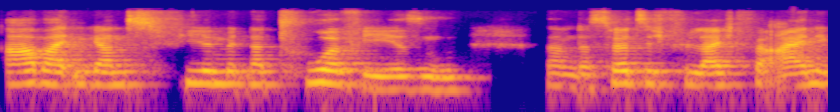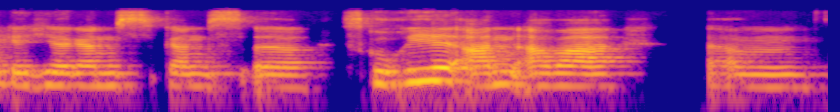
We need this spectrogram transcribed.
arbeiten ganz viel mit Naturwesen. Ähm, das hört sich vielleicht für einige hier ganz, ganz äh, skurril an, aber ähm,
